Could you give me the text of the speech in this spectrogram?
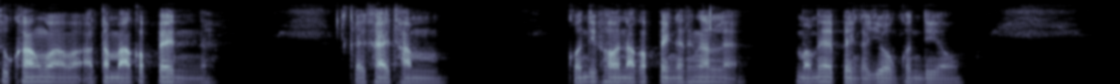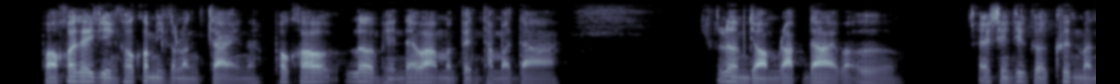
ทุกครั้งว่าอาตมาก็เป็นนะใครๆทำคนที่ภาวนาก็เป็นกันทั้งนั้นแหละ มันไม่ได้เป็นกับโยมคนเดียว พอเขาได้ยินเขาก็มีกำลังใจนะเพราะเขาเริ่มเห็นได้ว่ามันเป็นธรรมดา เริ่มยอมรับได้ว่าเออไอ้สิ่งที่เกิดขึ้นมัน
